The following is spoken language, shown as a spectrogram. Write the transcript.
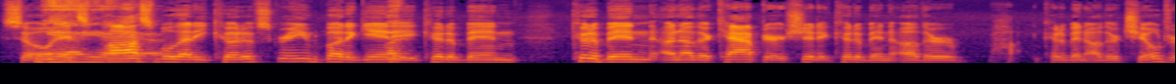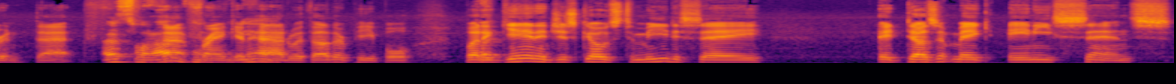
So Yeah, it's yeah, possible that he could have screamed, but again, But- it could have been could have been another captor. Shit, it could have been other could have been other children that That's what I'm that Frank had yeah. had with other people. But, But- again, it just goes to me to say it doesn't make any sense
